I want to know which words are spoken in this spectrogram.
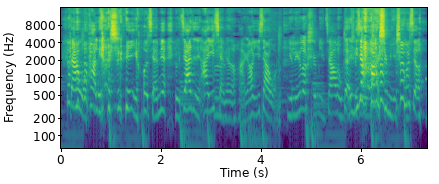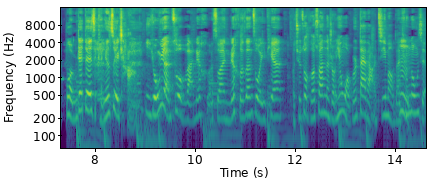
但是我怕离了十米以后前面有加进阿姨前面的话，然后一下我们你离了十米，加了五对一下二十米出去了，我们这队肯定最长。你永远做不完这核酸，你这核酸做一天。我去做核酸的时候，因为我不是戴的耳机嘛，我在听东西。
